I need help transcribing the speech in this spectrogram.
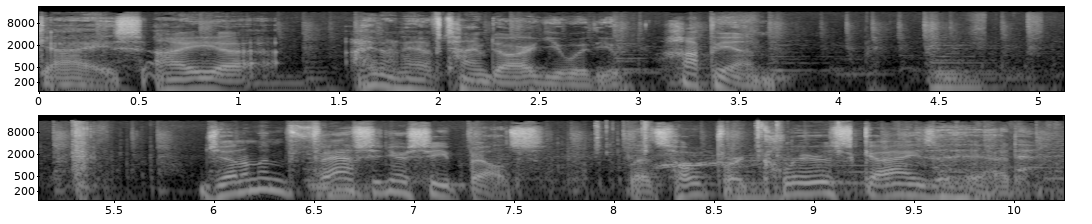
Guys, I uh, I don't have time to argue with you. Hop in. Gentlemen, fasten your seatbelts. Let's hope for clear skies ahead.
